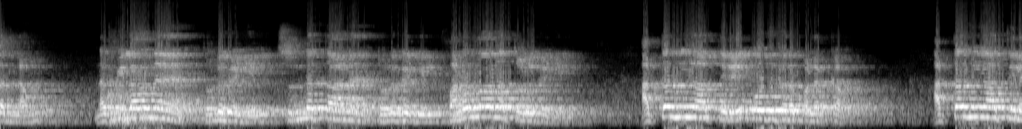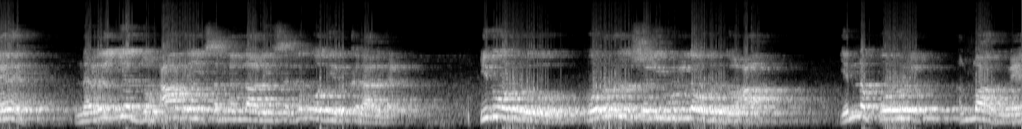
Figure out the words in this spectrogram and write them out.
செல்லம் நபிலான தொழுகையில் சுண்ணத்தான தொழுகையில் பரவான தொழுகையில் அத்தமியாத்திலே ஓதுகிற பழக்கம். அத்தமியாத்திலே நிறைய துகாவை சல்லல்லா அலி செல்லம் ஓதி இருக்கிறார்கள் இது ஒரு பொருள் சொல்லி உள்ள ஒரு துகா என்ன பொருள்? அல்லாஹுவே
